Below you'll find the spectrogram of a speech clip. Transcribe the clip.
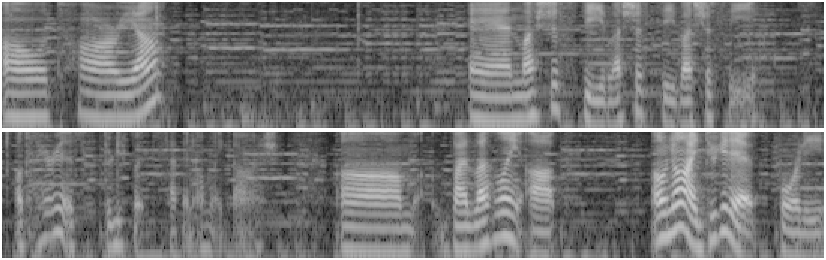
Altaria. And let's just see, let's just see, let's just see. Altaria is 3 foot 7, oh my gosh. Um, by leveling up, oh no, I do get it at 40.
